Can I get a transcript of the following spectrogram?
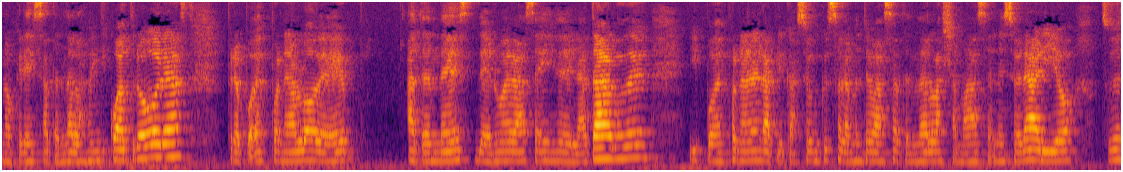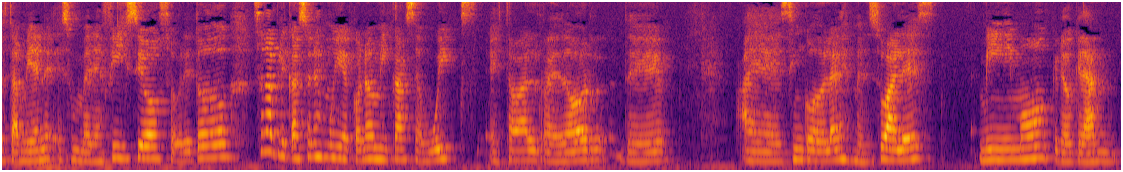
no querés atender las 24 horas, pero puedes ponerlo de atendés de 9 a 6 de la tarde y puedes poner en la aplicación que solamente vas a atender las llamadas en ese horario. Entonces también es un beneficio, sobre todo. Son aplicaciones muy económicas. En Wix estaba alrededor de 5 eh, dólares mensuales mínimo, creo que eran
